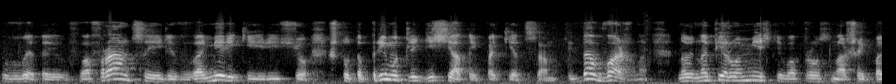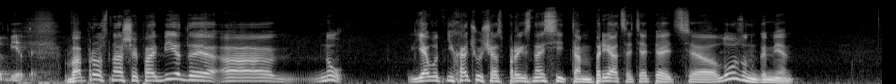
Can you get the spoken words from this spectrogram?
в этой, во Франции или в Америке или еще что-то, примут ли десятый пакет санкций. Да, важно, но на первом месте вопрос нашей победы. Вопрос нашей победы, а, ну, я вот не хочу сейчас произносить, там, бряцать опять э, лозунгами,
